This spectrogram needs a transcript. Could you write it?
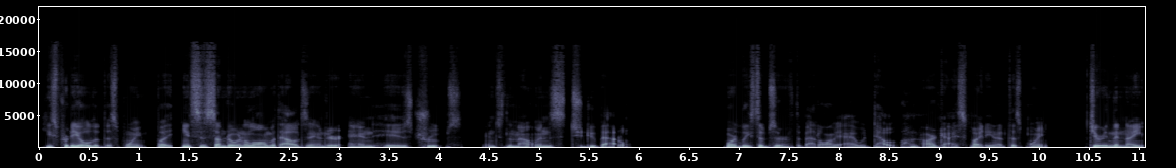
he's pretty old at this point, but he insists on going along with Alexander and his troops into the mountains to do battle. Or at least observe the battle. I, mean, I would doubt our guys fighting at this point. During the night,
